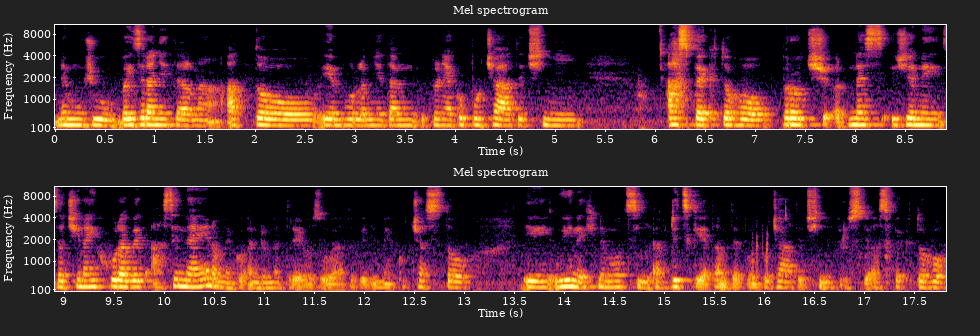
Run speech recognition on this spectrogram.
nemůžu být zranitelná. A to je podle mě ten úplně jako počáteční aspekt toho, proč dnes ženy začínají churavit, asi nejenom jako endometriózu, já to vidím jako často i u jiných nemocí a vždycky je tam ten počáteční prostě aspekt toho,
